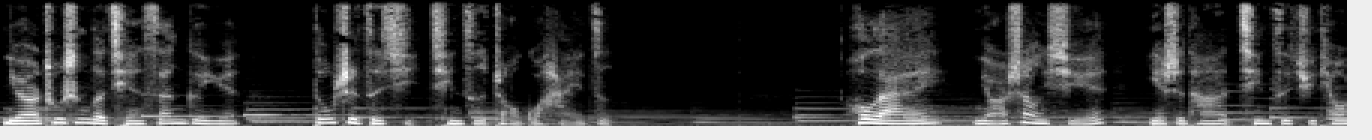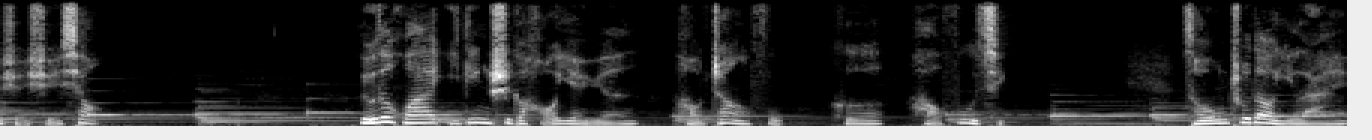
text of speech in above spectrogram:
女儿出生的前三个月，都是自己亲自照顾孩子。后来女儿上学也是他亲自去挑选学校。刘德华一定是个好演员、好丈夫和好父亲。从出道以来，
